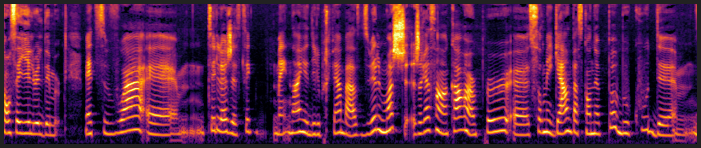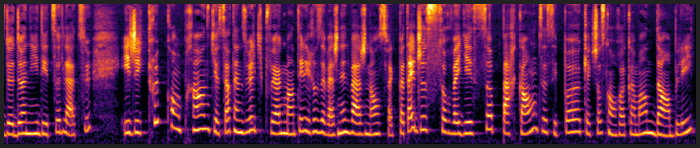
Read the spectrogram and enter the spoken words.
conseiller l'huile d'émeu. Mais tu vois, euh, tu sais, là, je sais que maintenant, il y a des lubrifiants à base d'huile. Moi, je, reste encore un peu euh, sur mes gardes parce qu'on n'a pas beaucoup de, de données, d'études là-dessus. Et j'ai cru comprendre qu'il y a certaines huiles qui pouvaient augmenter les risques de vaginite, vaginose. Fait que peut-être juste surveiller ça, par contre, c'est pas quelque chose qu'on recommande d'emblée.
